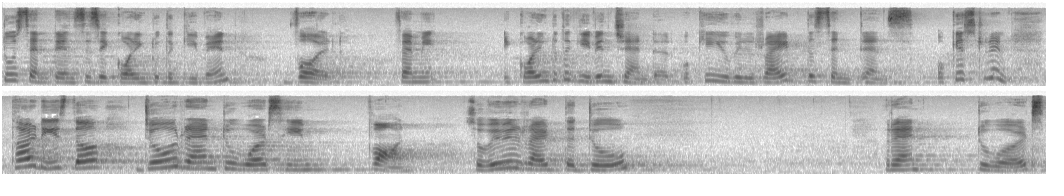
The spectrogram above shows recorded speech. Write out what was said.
two sentences according to the given word femi according to the given gender okay you will write the sentence okay student third is the door ran towards him fawn so we will write the doe ran towards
